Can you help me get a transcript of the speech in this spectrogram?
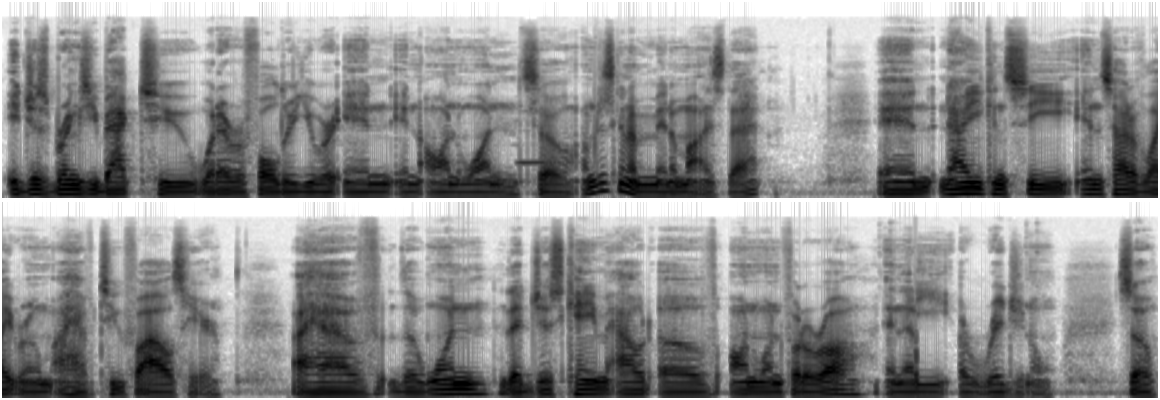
it just brings you back to whatever folder you were in in ON1. So I'm just going to minimize that. And now you can see inside of Lightroom, I have two files here. I have the one that just came out of ON1 Photo Raw and then the original. So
